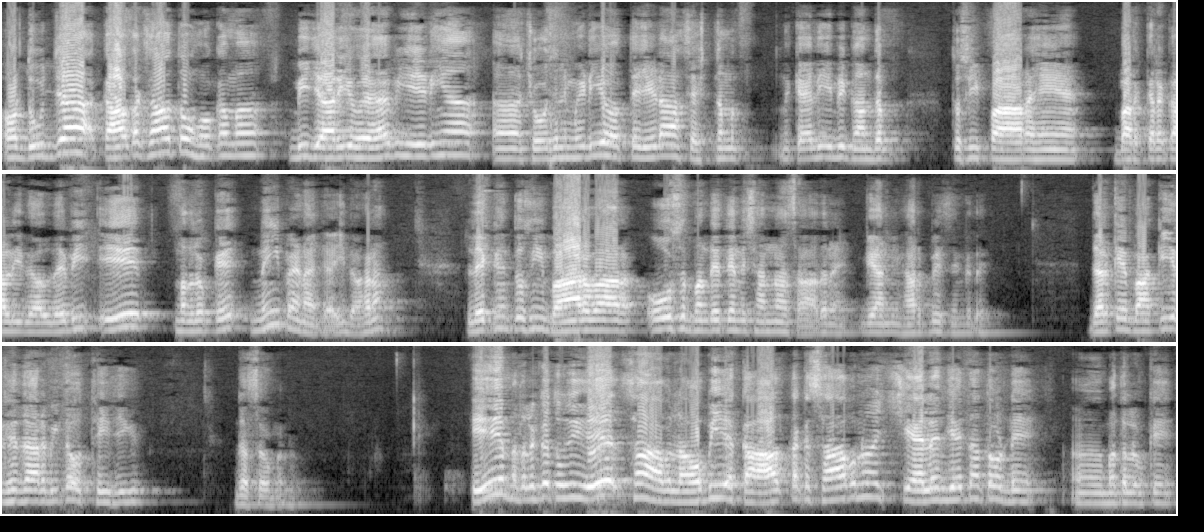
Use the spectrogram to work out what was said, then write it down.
ਔਰ ਦੂਜਾ, ਅਕਾਲ ਤਖਤ ਸਾਹਿਬ ਤੋਂ ਹੁਕਮ ਵੀ ਜਾਰੀ ਹੋਇਆ ਵੀ ਜਿਹੜੀਆਂ ਸੋਸ਼ਲ ਮੀਡੀਆ ਉੱਤੇ ਜਿਹੜਾ ਸਿਸਟਮ ਕਹਿ ਲਈਏ ਵੀ ਗੰਦ ਤੁਸੀਂ ਪਾ ਰਹੇ ਆ ਵਰਕਰ ਅਕਾਲੀ ਦਲ ਦੇ ਵੀ ਇਹ ਮਤਲਬ ਕਿ ਨਹੀਂ ਪੈਣਾ ਚਾਹੀਦਾ ਹਨਾ? ਲੇਕਿਨ ਤੁਸੀਂ ਵਾਰ-ਵਾਰ ਉਸ ਬੰਦੇ ਤੇ ਨਿਸ਼ਾਨਾ ਸਾਧ ਰਹੇ ਗਿਆਨੀ ਹਰਪ੍ਰੀਤ ਸਿੰਘ ਦੇ। ਜਦ ਕਿ ਬਾਕੀ ਜਥੇਦਾਰ ਵੀ ਤਾਂ ਉੱਥੇ ਹੀ ਸੀਗੇ। ਦੱਸੋ ਮੈਨੂੰ। ਇਹ ਮਤਲਬ ਕਿ ਤੁਸੀਂ ਇਹ ਹਿਸਾਬ ਲਾਓ ਵੀ ਅਕਾਲ ਤਖਤ ਸਾਹਿਬ ਨੂੰ ਚੈਲੰਜ ਹੈ ਤਾਂ ਤੁਹਾਡੇ ਅਹ, ਮਤਲਬ ਕਿ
